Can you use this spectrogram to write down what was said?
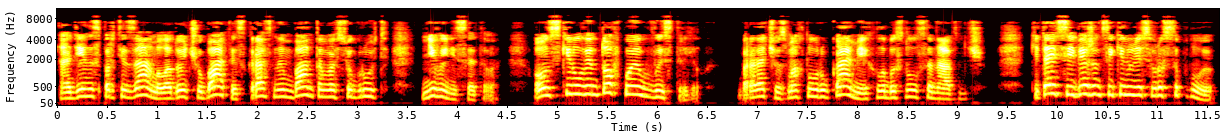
Один из партизан, молодой чубатый, с красным бантом во всю грудь, не вынес этого. Он скинул винтовку и выстрелил. Бородач взмахнул руками и хлобыснулся навзничь. Китайцы и беженцы кинулись в рассыпную.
